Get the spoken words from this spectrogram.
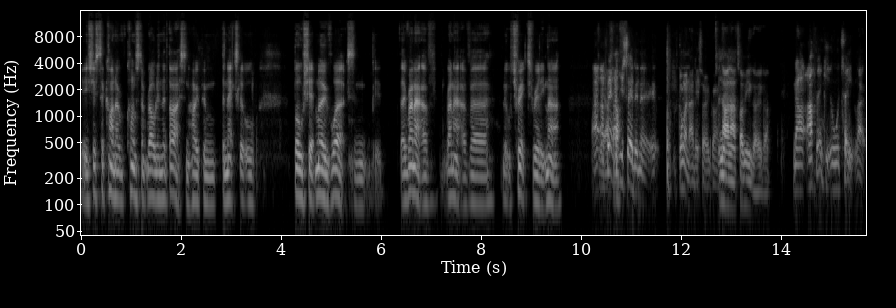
It's just a kind of constant rolling the dice and hoping the next little bullshit move works. And it, they run out of run out of uh, little tricks really now. I, I Yeah, think, I- as you said in it, it go on, Adi. Sorry, go on. No, no, Tom, you go, you go. Now, I think it will take like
